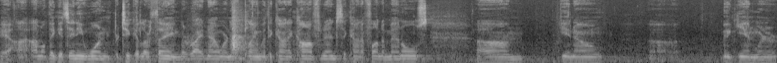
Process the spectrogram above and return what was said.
yeah, I, I don't think it's any one particular thing, but right now, we're not playing with the kind of confidence, the kind of fundamentals. Um, You know, uh, again, we're,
